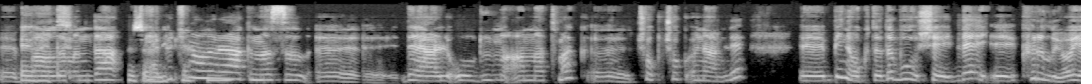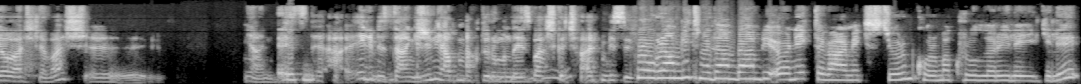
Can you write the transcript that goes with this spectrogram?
evet, bağlamında özellikle. bir bütün olarak nasıl e, değerli olduğunu anlatmak e, çok çok önemli. E, bir noktada bu şeyde e, kırılıyor yavaş yavaş. E, yani biz de elimizden geleni yapmak durumundayız. Başka çaremiz yok. Program bitmeden ben bir örnek de vermek istiyorum koruma kurulları ile ilgili.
